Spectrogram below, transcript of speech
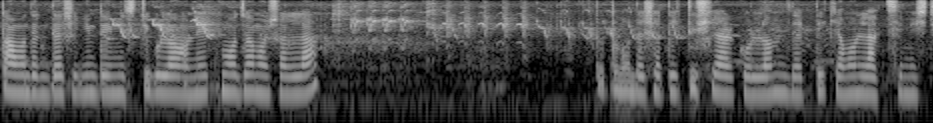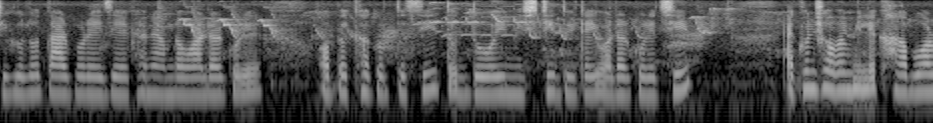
তো আমাদের দেশে কিন্তু এই মিষ্টিগুলো অনেক মজা মশাল্লা তো তোমাদের সাথে একটু শেয়ার করলাম, দেখতে কেমন লাগছে মিষ্টিগুলো। তারপরে এই যে এখানে আমরা অর্ডার করে অপেক্ষা করতেছি। তো দই, মিষ্টি দুইটাই অর্ডার করেছি। এখন সবাই মিলে খাব আর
